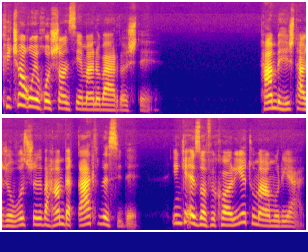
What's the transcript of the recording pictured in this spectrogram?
کی چاقوی خوششانسی منو برداشته؟ هم بهش تجاوز شده و هم به قتل رسیده. اینکه اضافه کاریه تو مأموریت.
